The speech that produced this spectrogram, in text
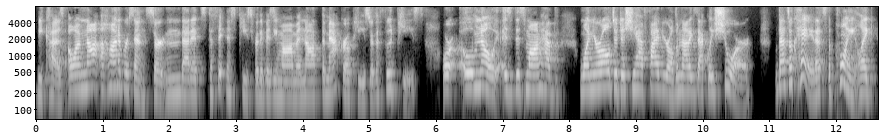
because, oh, I'm not 100% certain that it's the fitness piece for the busy mom and not the macro piece or the food piece. Or, oh, no, is this mom have one year old or does she have five year old? I'm not exactly sure. That's okay. That's the point. Like,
